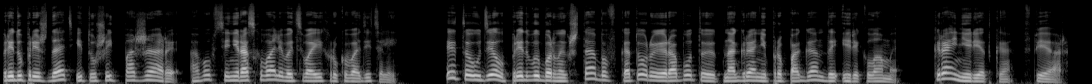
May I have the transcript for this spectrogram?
предупреждать и тушить пожары, а вовсе не расхваливать своих руководителей. Это удел предвыборных штабов, которые работают на грани пропаганды и рекламы, крайне редко в пиар.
